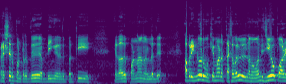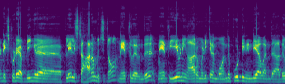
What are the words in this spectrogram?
ப்ரெஷர் பண்ணுறது அப்படிங்கிறது பற்றி ஏதாவது பண்ணால் நல்லது. அப்புறம் இன்னொரு முக்கியமான தகவல் நம்ம வந்து ஜியோ பாலிடிக்ஸ் டுடே அப்படிங்கிற பிளேலிஸ்ட்டை ஆரம்பிச்சிட்டோம். நேற்றுலேருந்து நேற்று ஈவினிங் ஆறு மணிக்கு நம்ம வந்து பூட்டின் இந்தியா வந்த அதை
